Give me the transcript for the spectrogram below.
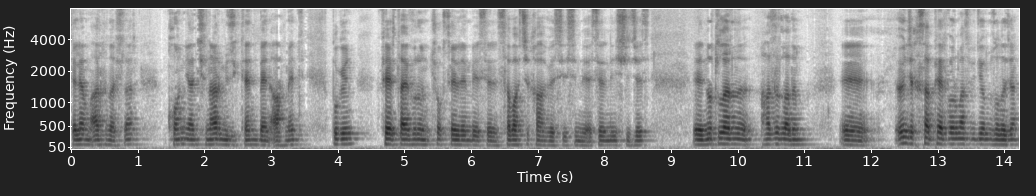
Selam arkadaşlar. Konya Çınar Müzik'ten ben Ahmet. Bugün Ferdi Tayfur'un çok sevilen bir eserin Sabahçı Kahvesi isimli eserini işleyeceğiz. E, notalarını hazırladım. E, önce kısa performans videomuz olacak.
